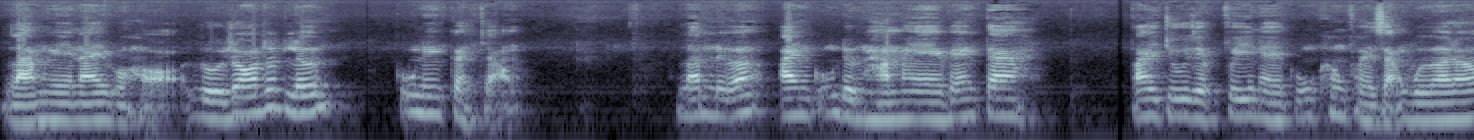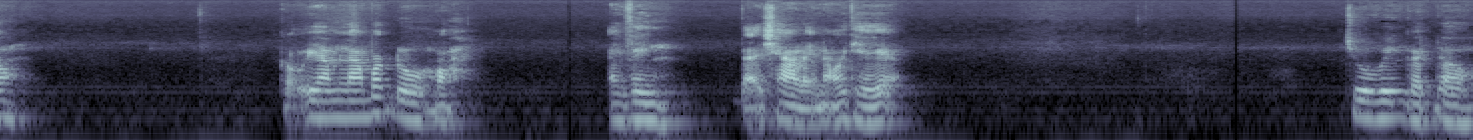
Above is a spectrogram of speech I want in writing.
Làm nghề này của họ rủi ro rất lớn, cũng nên cẩn trọng. Lát nữa, anh cũng đừng hàm hè với anh ta. Tay Chu diệp Phi này cũng không phải dạng vừa đâu. Cậu em Lang Bắc Đồ hỏi. Anh Vinh, tại sao lại nói thế ạ? Chu Vinh gật đầu.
